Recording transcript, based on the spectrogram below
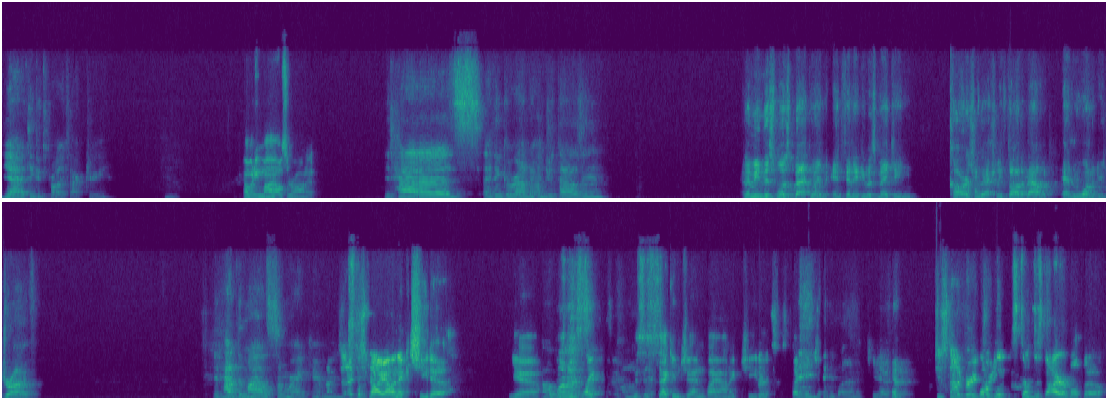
Yeah, I think it's probably factory. How many miles are on it? It has, I think, around 100,000. And I mean, this was back when Infiniti was making cars you actually thought about and wanted to drive. It had the miles somewhere. I can't remember. I The Bionic Cheetah. Yeah. Oh, This is like this is second gen Bionic Cheetah. Second gen Bionic Cheetah. Just not very Still, pretty. still desirable though.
